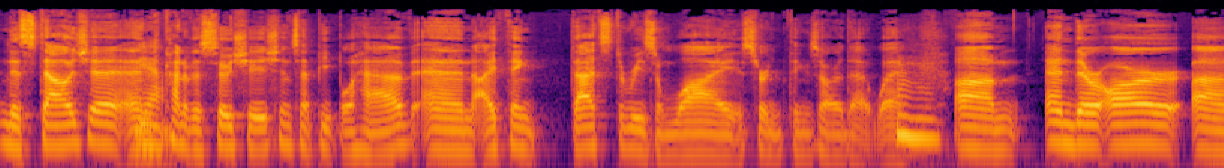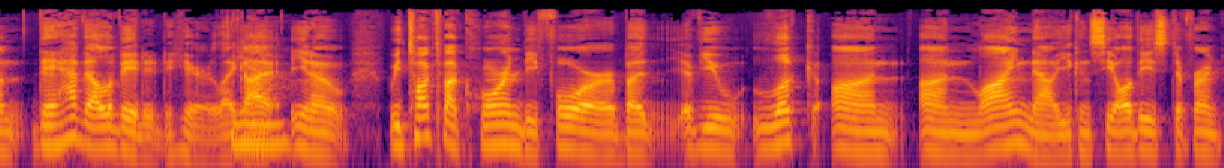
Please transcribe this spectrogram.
nostalgia and Yeah. kind of associations that people have, and I think that's the reason why certain things are that way. Mm-hmm. Um, and there are um, they have elevated it here. Like I, you know, we talked about corn before, but if you look on online now, you can see all these different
